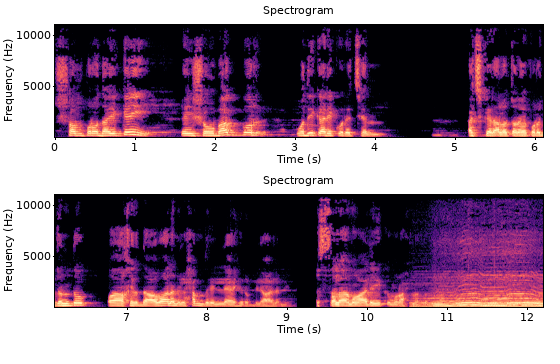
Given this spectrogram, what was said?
সম্প্রদায়কেই এই সৌভাগ্যর অধিকারী করেছেন। আজকের আলোচনায় পর্যন্ত। দাওয়ান আলহামদুলিল্লাহ আসসালামু আলাইকুম রহমতুল্লাহ।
